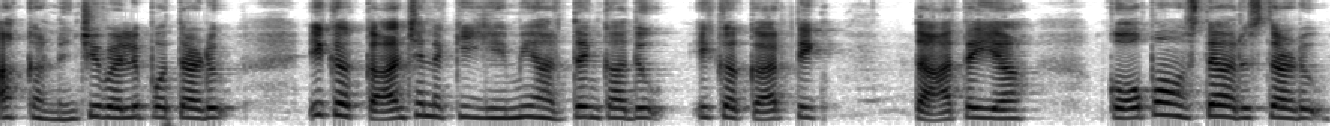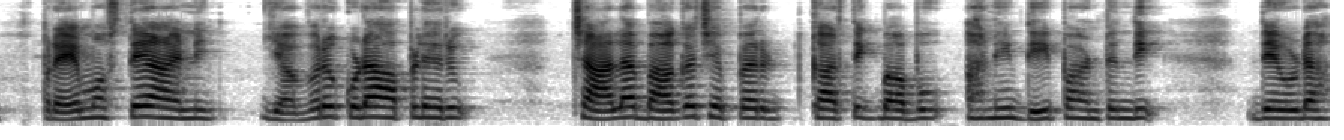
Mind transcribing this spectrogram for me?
అక్కడి నుంచి వెళ్ళిపోతాడు. ఇక కాంచనకి ఏమీ అర్థం కాదు. ఇక కార్తీక్ తాతయ్య కోపం వస్తే అరుస్తాడు. ప్రేమ వస్తే ఆయన్ని ఎవరు కూడా ఆపలేరు. చాలా బాగా చెప్పారు కార్తీక్ బాబు అని దీప అంటుంది. దేవుడా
